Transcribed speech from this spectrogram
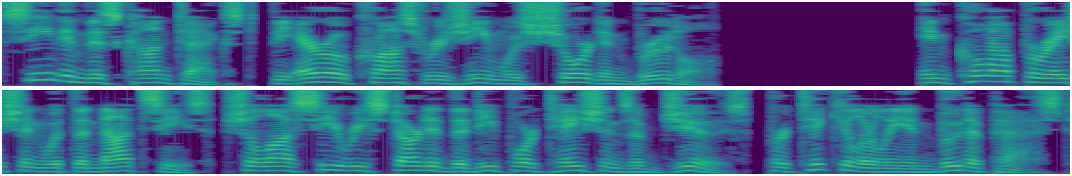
Seen in this context, the Arrow Cross regime was short and brutal. In cooperation with the Nazis, Szalasi restarted the deportations of Jews, particularly in Budapest.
